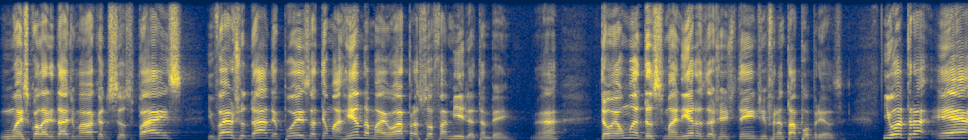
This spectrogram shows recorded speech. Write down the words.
uma escolaridade maior que a dos seus pais e vai ajudar depois a ter uma renda maior para a sua família também. Né? Então, é uma das maneiras da gente tem de enfrentar a pobreza. E outra é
